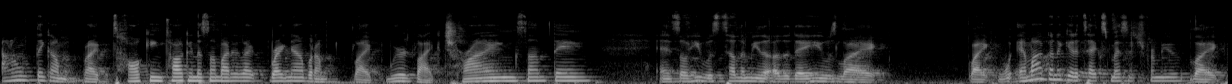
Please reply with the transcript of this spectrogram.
I don't think I'm like talking talking to somebody like right now, but I'm like we're like trying something, and so he was telling me the other day he was like, like am I gonna get a text message from you? Like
